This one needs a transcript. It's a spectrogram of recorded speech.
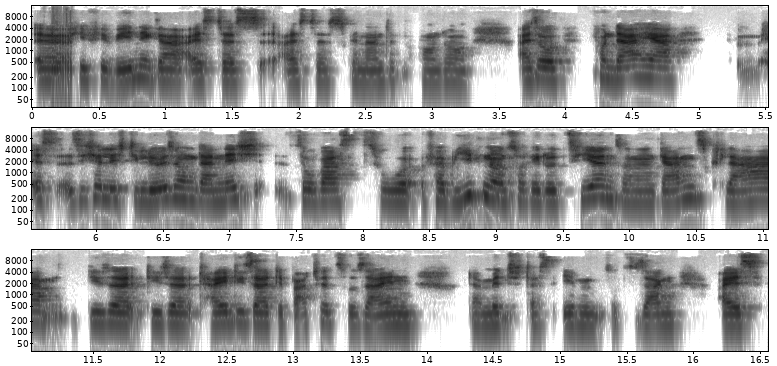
äh, viel, viel weniger als das, als das genannte Pendant. Also von daher ist sicherlich die Lösung dann nicht, sowas zu verbieten und zu reduzieren, sondern ganz klar dieser, dieser Teil dieser Debatte zu sein, damit das eben sozusagen als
